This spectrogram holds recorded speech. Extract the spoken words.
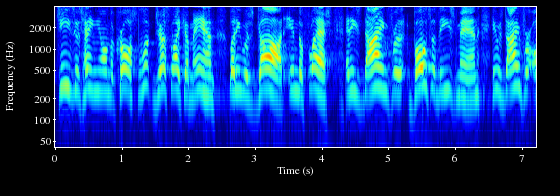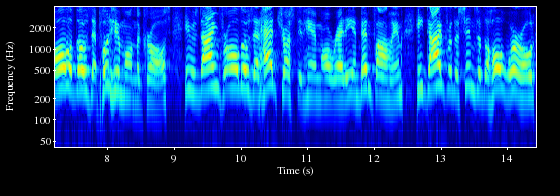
Jesus hanging on the cross looked just like a man, but he was God in the flesh. And he's dying for both of these men. He was dying for all of those that put him on the cross. He was dying for all those that had trusted him already and been following him. He died for the sins of the whole world.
